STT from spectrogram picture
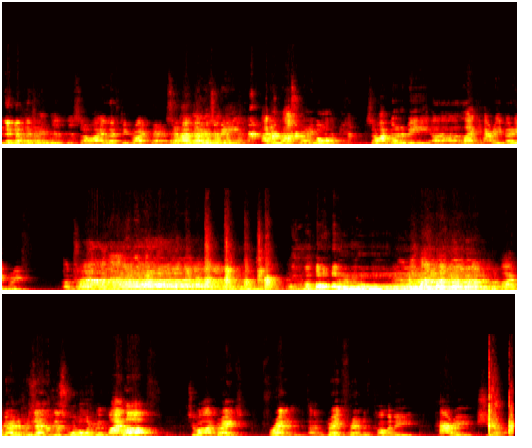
so I left it right there. So I'm going to be, I didn't ask her any more, so I'm going to be, uh, like Harry, very brief. I'm sorry. oh. I'm going to present this award with my love to our great friend and great friend of comedy, Harry Shearer.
